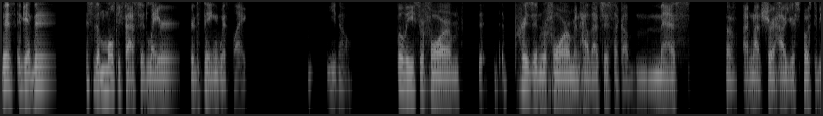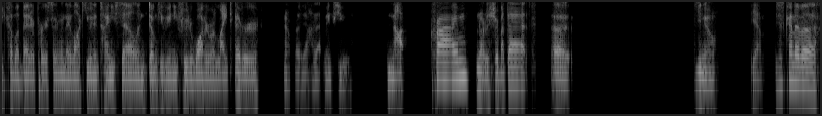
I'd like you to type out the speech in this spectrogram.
this again, this, this is a multifaceted, layered thing with like, you know, police reform, prison reform, and how that's just like a mess. Of I'm not sure how you're supposed to become a better person when they lock you in a tiny cell and don't give you any food or water or light ever. I don't really know how that makes you not crime. I'm not really sure about that. Uh, you know, Yeah. it's just kind of a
